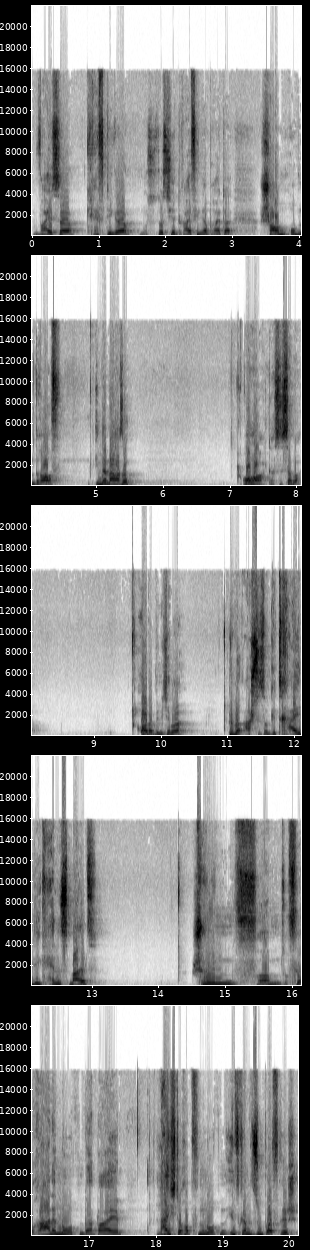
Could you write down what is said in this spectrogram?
weißer, kräftiger, was ist das hier, drei Finger breiter Schaum obendrauf in der Nase. Oh, das ist aber Oh, da bin ich aber überrascht. So getreidig, helles Malz. Schön ähm, so florale Noten dabei. Leichte Hopfennoten, insgesamt super frisch.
